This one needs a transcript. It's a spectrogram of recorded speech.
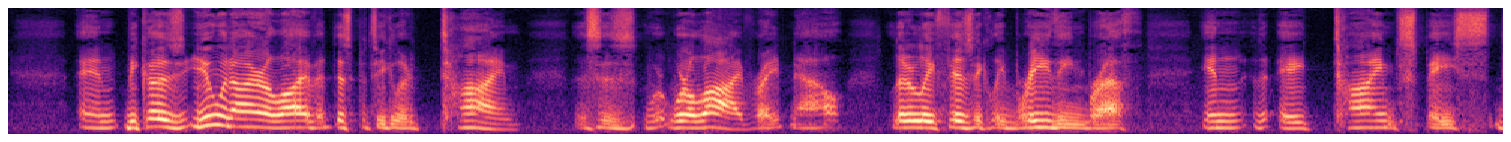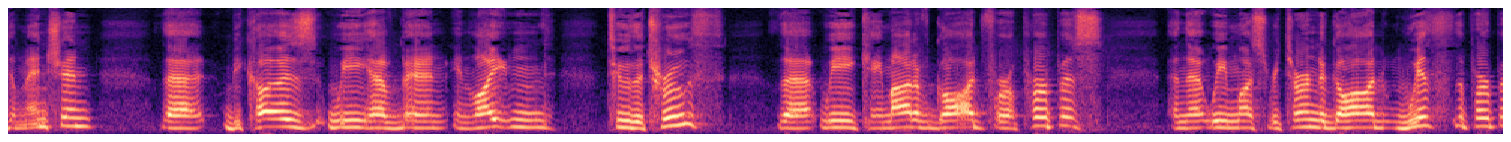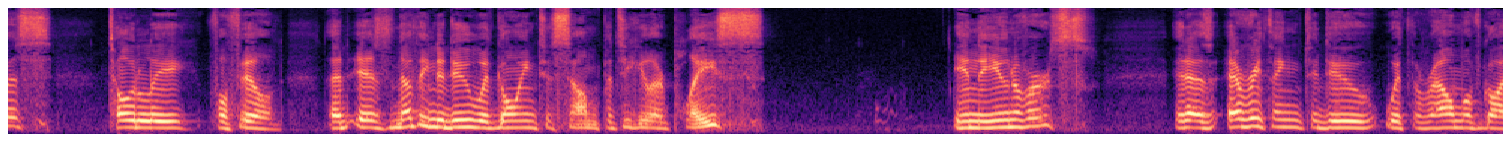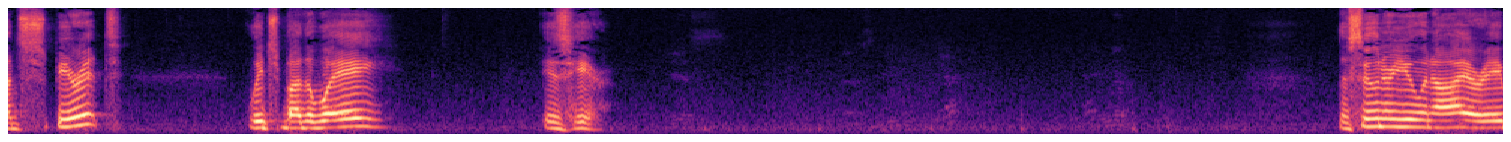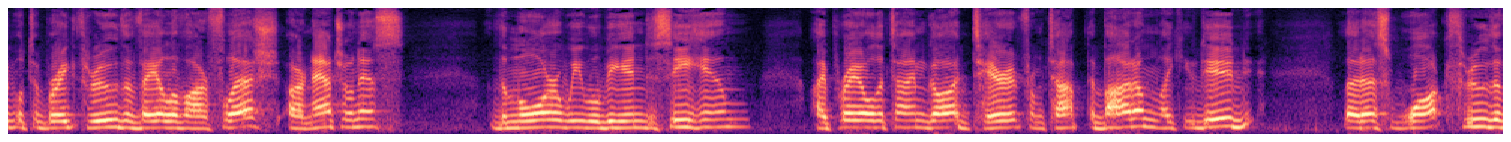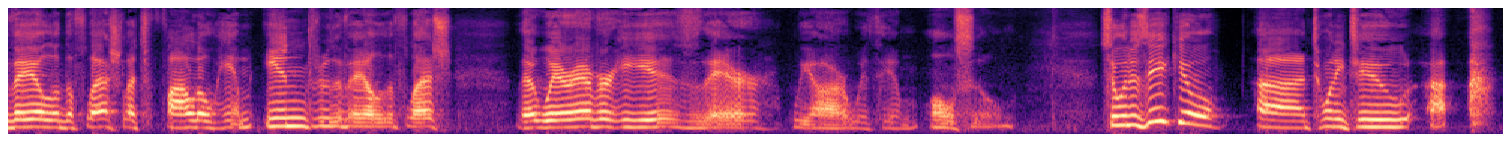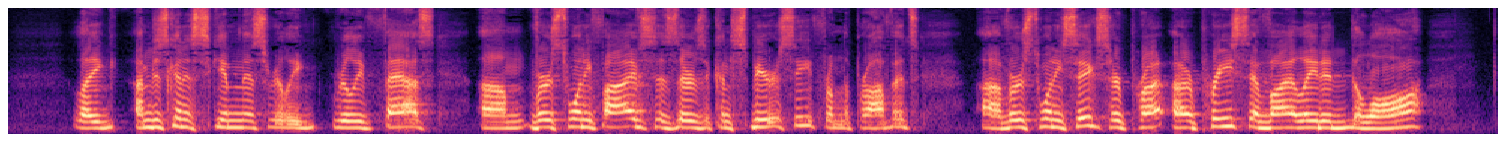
and because you and I are alive at this particular time, this is we're, we're alive right now, literally physically breathing breath in a time space dimension that because we have been enlightened to the truth, that we came out of God for a purpose, and that we must return to God with the purpose totally fulfilled. That is nothing to do with going to some particular place in the universe. It has everything to do with the realm of God's Spirit, which, by the way, is here. The sooner you and I are able to break through the veil of our flesh, our naturalness, the more we will begin to see Him. I pray all the time, God, tear it from top to bottom like you did. Let us walk through the veil of the flesh. Let's follow Him in through the veil of the flesh, that wherever He is, there we are with Him also. So in Ezekiel uh, 22, uh, like I'm just going to skim this really, really fast. Um, verse 25 says there's a conspiracy from the prophets. Uh, verse 26, her, priests have violated the law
